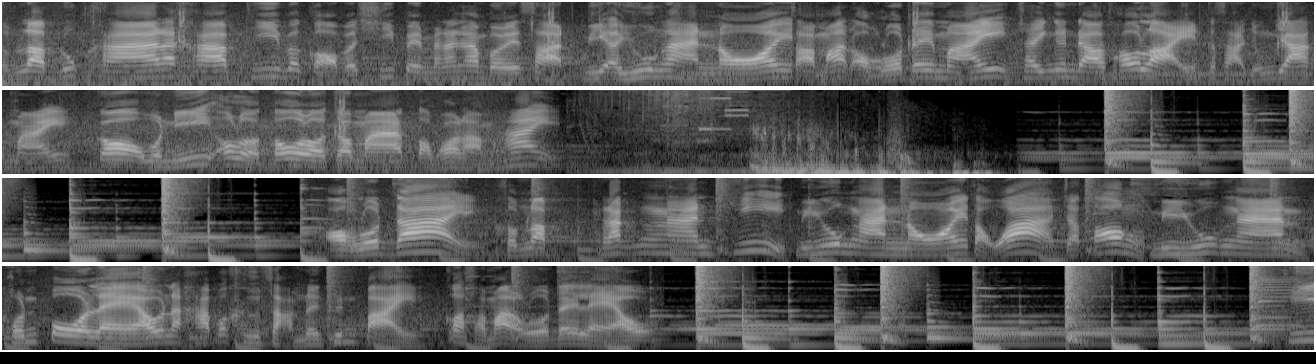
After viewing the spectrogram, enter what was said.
สำหรับลูกค้านะครับที่ประกอบอาชีพเป็นพนักงานบริษัท มีอายุงานน้อย สามารถออกรถได้ไหม ใช้เงินดาวเท่าไหร่เอกสารยุ่งยากไหม ก็วันนี้ออโลโต้เราจะมาตอบคำถามให้ออกรถได้สำหรับพนักงานที่มีอายุงานน้อย แต่ว่าจะต้องมีอายุงานพ้นโปรแล้วนะครับก็คือ 3 เดือนขึ้นไป ก็สามารถออกรถได้แล้ว ที่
